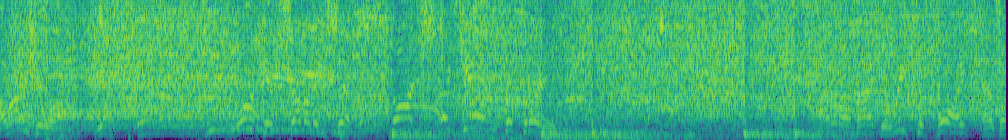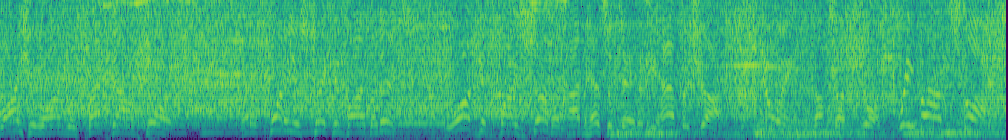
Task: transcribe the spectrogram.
Olajuwon, yes. Rocket 76. Starks again for three. I don't know, Matt, you reach a point as Olajuwon was back down court. And a 20 is taken by the Knicks. Rockets by seven. I'm hesitated. He had the shot. Ewing comes up short. Rebound Starks.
